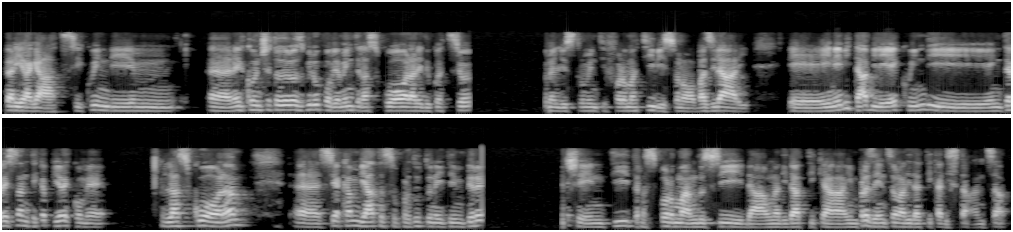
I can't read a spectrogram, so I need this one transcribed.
per i ragazzi, quindi mh, eh, nel concetto dello sviluppo ovviamente la scuola, l'educazione gli strumenti formativi sono basilari e inevitabili e quindi è interessante capire come la scuola eh, sia cambiata soprattutto nei tempi recenti, trasformandosi da una didattica in presenza a una didattica a distanza.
